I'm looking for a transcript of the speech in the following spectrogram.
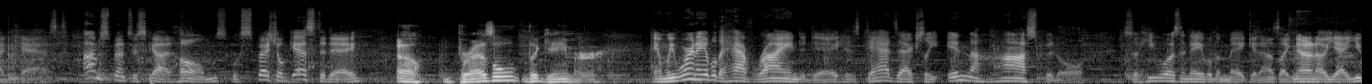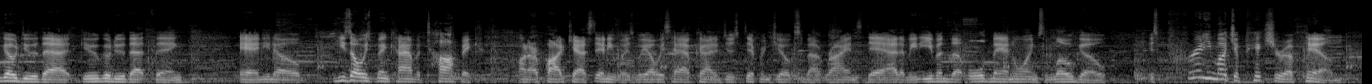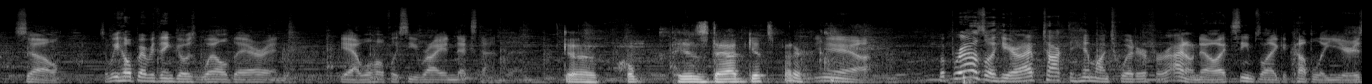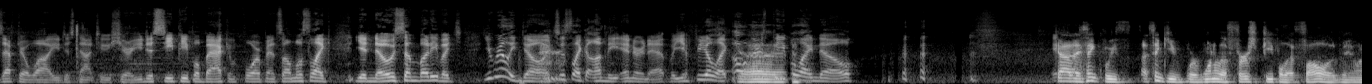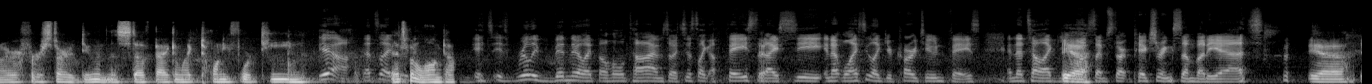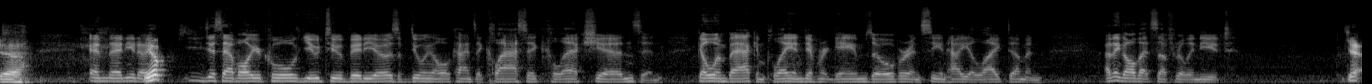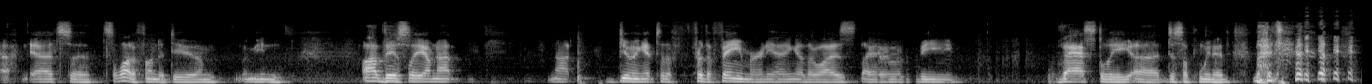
podcast. I'm Spencer Scott Holmes with special guest today, Oh, Brazel the Gamer. and we weren't able to have Ryan today. His dad's actually in the hospital, so he wasn't able to make it. And I was like, no, no, no, yeah, you go do that. You go do that thing. And, you know, he's always been kind of a topic on our podcast, anyways. We always have kind of just different jokes about Ryan's dad. I mean, even the Old Man Orange logo is pretty much a picture of him. So, so we hope everything goes well there. And, yeah, we'll hopefully see Ryan next time then. Uh, hope his dad gets better. Yeah. But Brazel here, I've talked to him on Twitter for, I don't know, it seems like a couple of years. After a while, you're just not too sure. You just see people back and forth, and it's almost like you know somebody, but you really don't. It's just like on the internet, but you feel like, oh, there's people I know. God, I think we've. I think you were one of the first people that followed me when I first started doing this stuff back in like 2014. Yeah, that's like It's been a long time. it's it's really been there like the whole time. So it's just like a face that I see, and I, well, I see like your cartoon face, and that's how like you Yeah. I'm start picturing somebody as. Yeah, yeah. and then you know Yep. you just have all your cool YouTube videos of doing all kinds of classic collections and going back and playing different games over and seeing how you liked them, and I think all that stuff's really neat. Yeah, yeah, it's a it's a lot of fun to do. I'm, I mean, obviously, I'm not not doing it to the for the fame or anything. Otherwise, I would be vastly uh, disappointed. But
